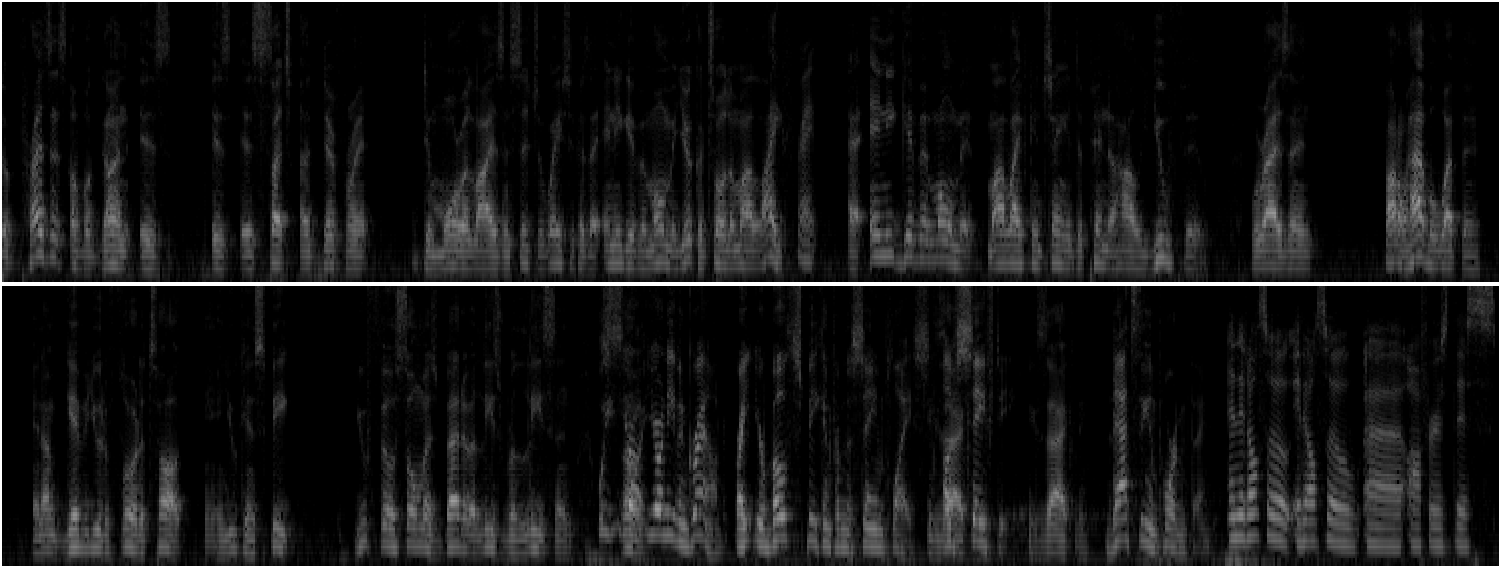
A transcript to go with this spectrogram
The presence of a gun is is is such a different demoralizing situation because at any given moment you're controlling my life. Right. At any given moment, my life can change depending on how you feel. Whereas in if I don't have a weapon and I'm giving you the floor to talk and you can speak, you feel so much better at least releasing. Well, some. you're, you're on even ground, right? You're both speaking from the same place Exactly. of safety. Exactly. That's the important thing. And it also it also uh, offers this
